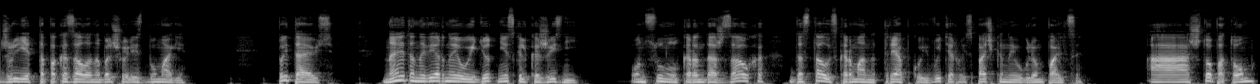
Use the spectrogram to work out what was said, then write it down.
Джульетта показала на большой лист бумаги. Пытаюсь. На это, наверное, уйдет несколько жизней. Он сунул карандаш за ухо, достал из кармана тряпку и вытер испачканные углем пальцы. А что потом?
